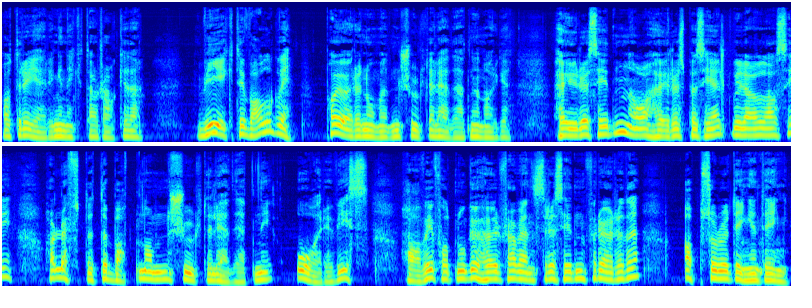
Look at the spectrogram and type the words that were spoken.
og at regjeringen ikke tar tak i det. Vi gikk til valg, vi, på å gjøre noe med den skjulte ledigheten i Norge. Høyresiden, og Høyre spesielt, vil jeg jo da si, har løftet debatten om den skjulte ledigheten i årevis. Har vi fått noe gehør fra venstresiden for å gjøre det? Absolutt ingenting.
